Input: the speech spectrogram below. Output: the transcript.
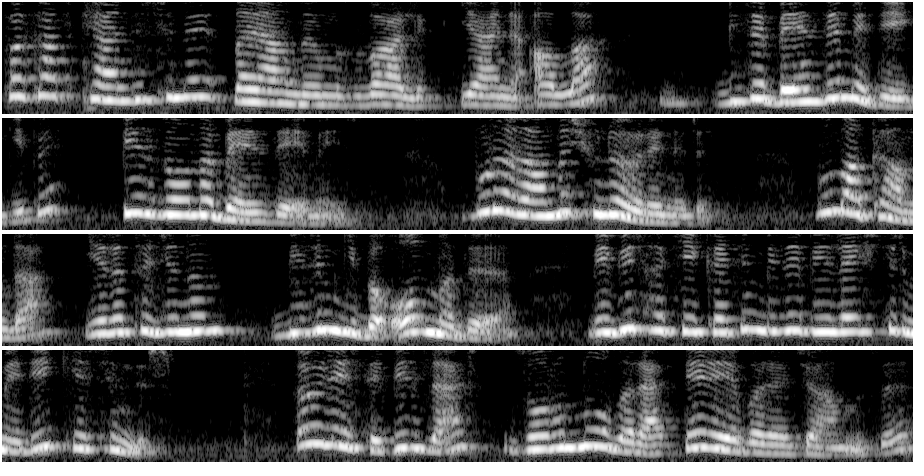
Fakat kendisine dayandığımız varlık yani Allah bize benzemediği gibi biz de ona benzeyemeyiz. Buradan da şunu öğreniriz. Bu makamda yaratıcının bizim gibi olmadığı ve bir hakikatin bizi birleştirmediği kesindir. Öyleyse bizler zorunlu olarak nereye varacağımızı,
